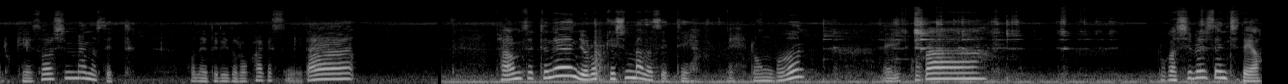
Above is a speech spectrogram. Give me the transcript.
이렇게 해서 10만원 세트 보내드리도록 하겠습니다. 다음 세트는 이렇게 10만원 세트예요. 네, 롱분. 네, 입구가, 입구가 11cm 돼요.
